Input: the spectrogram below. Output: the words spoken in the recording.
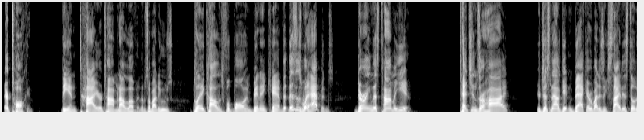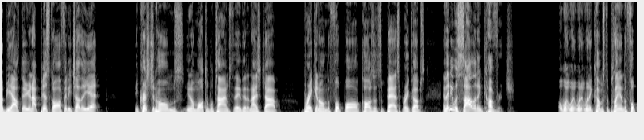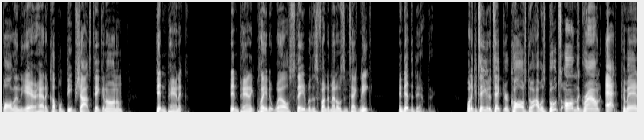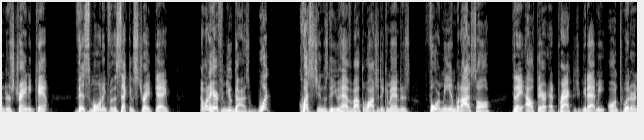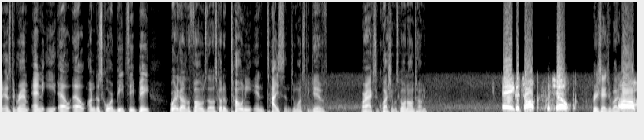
They're talking the entire time, and I love it. I'm somebody who's played college football and been in camp. This is what happens during this time of year. Tensions are high. You're just now getting back. Everybody's excited still to be out there. You're not pissed off at each other yet. And Christian Holmes, you know, multiple times today did a nice job breaking on the football, causing some pass breakups, and then he was solid in coverage. Uh, when, when, when it comes to playing the football in the air, had a couple deep shots taken on him, didn't panic, didn't panic, played it well, stayed with his fundamentals and technique, and did the damn thing. Want to continue to take your calls, though. I was boots on the ground at Commanders training camp this morning for the second straight day. I want to hear from you guys. What questions do you have about the Washington Commanders for me and what I saw today out there at practice? You can get at me on Twitter and Instagram, N-E-L-L underscore BTP. We're going to go to the phones, though. Let's go to Tony in Tysons who wants to give or ask a question. What's going on, Tony? Hey, good talk. Good show. Appreciate you, buddy. Um,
